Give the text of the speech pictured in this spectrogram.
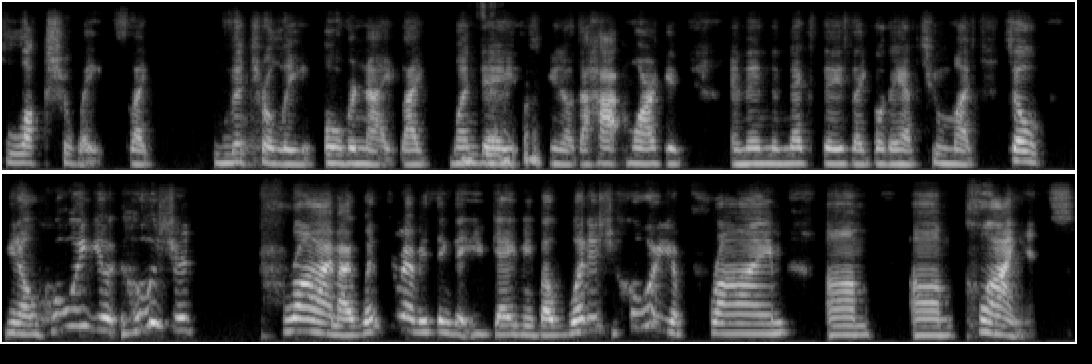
fluctuates like literally overnight. Like one day, you know, the hot market, and then the next day it's like, oh, they have too much. So, you know, who are your who's your prime? I went through everything that you gave me, but what is who are your prime um, um, clients?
